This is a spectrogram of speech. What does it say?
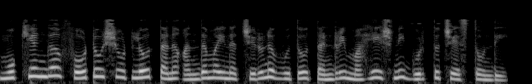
ముఖ్యంగా ఫోటోషూట్లో తన అందమైన చిరునవ్వుతో తండ్రి మహేష్ని గుర్తు చేస్తోంది.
